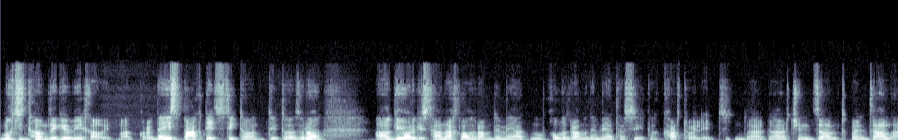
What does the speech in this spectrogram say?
მოწინააღმდეგე ვიყავით მაგრამ და ის ფაქტიც თვითონ თვითონს რომ ა გიორგის თან ახლავს რამდენიმე მხოლოდ რამდენიმე ათასი ქართველი და დარჩენ ძალიან თქვენ ძალა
